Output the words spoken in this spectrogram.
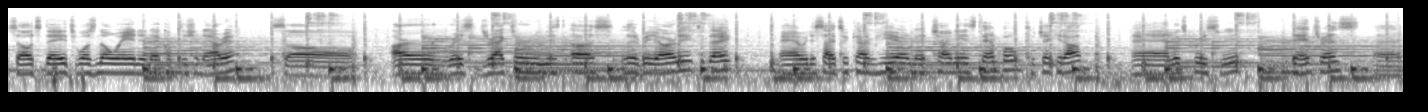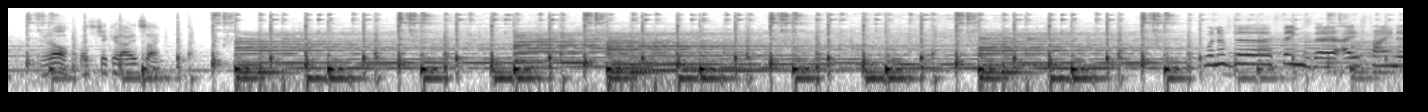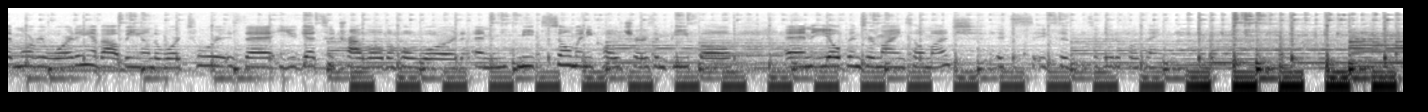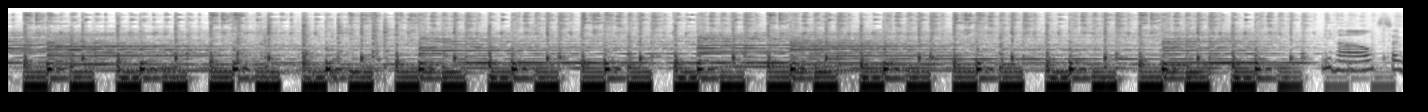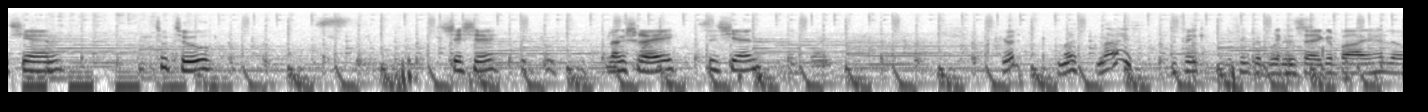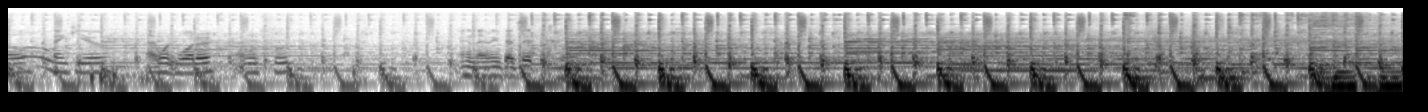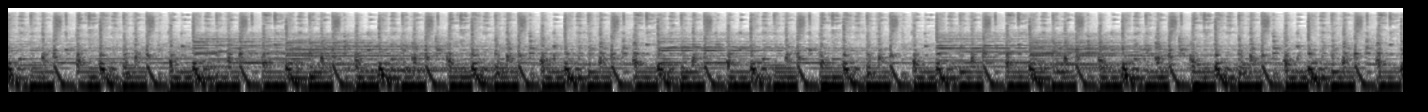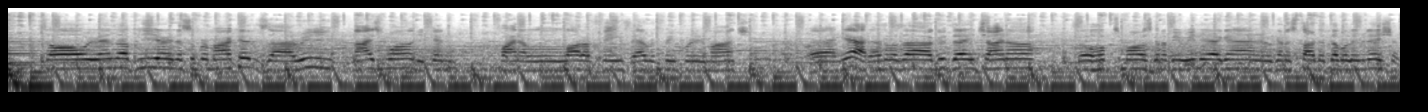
So today it was no wind in the competition area. So our race director released us a little bit early today, and we decided to come here in the Chinese temple to check it out. And it looks pretty sweet, the entrance. And you know, let's check it out inside. One of the things that I find it more rewarding about being on the world tour is that you get to travel the whole world and meet so many cultures and people, and it opens your mind so much. It's it's a, it's a beautiful thing. Santian, Tutu, Xie Langshui, Shui, Good. Nice. Nice. You think? You think that I can say goodbye, hello, oh. thank you. I want water. I want food. And I think that's it. So we end up here in the supermarket. It's a really nice one. You can find a lot of things, everything pretty much. And yeah, that was a good day in China. So hope tomorrow is gonna be windy again and we're gonna start the double elimination.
